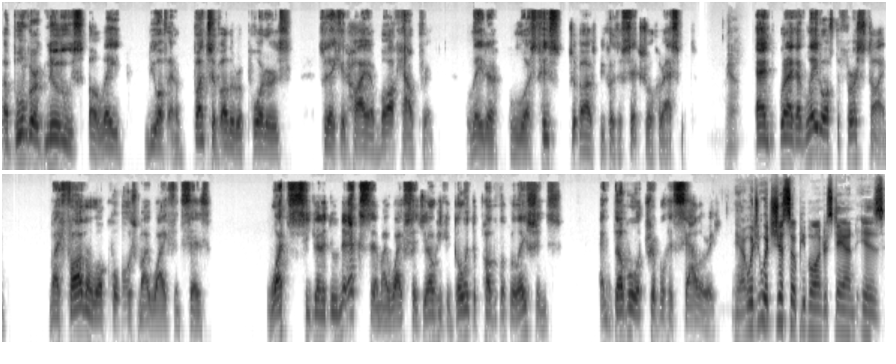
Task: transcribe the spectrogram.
Uh, Bloomberg News uh, laid me off and a bunch of other reporters so they could hire Mark Halperin later, who lost his jobs because of sexual harassment. Yeah. And when I got laid off the first time, my father in law calls my wife and says, What's he going to do next? And my wife says, You know, he could go into public relations and double or triple his salary. Yeah, which which just so people understand is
